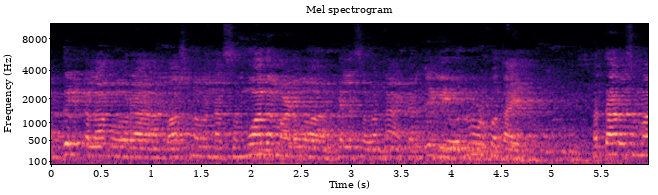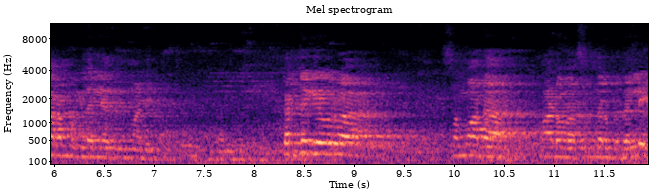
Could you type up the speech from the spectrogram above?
ಅಬ್ದುಲ್ ಕಲಾಂ ಅವರ ಭಾಷಣವನ್ನು ಸಂವಾದ ಮಾಡುವ ಕೆಲಸವನ್ನು ಕರ್ಜಗಿಯವರು ನೋಡ್ಕೋತಾ ಇದ್ದರು ಹತ್ತಾರು ಸಮಾರಂಭಗಳಲ್ಲಿ ಅದನ್ನು ಮಾಡಿದ್ದಾರೆ ಕರ್ಜಗಿಯವರ ಸಂವಾದ ಮಾಡುವ ಸಂದರ್ಭದಲ್ಲಿ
